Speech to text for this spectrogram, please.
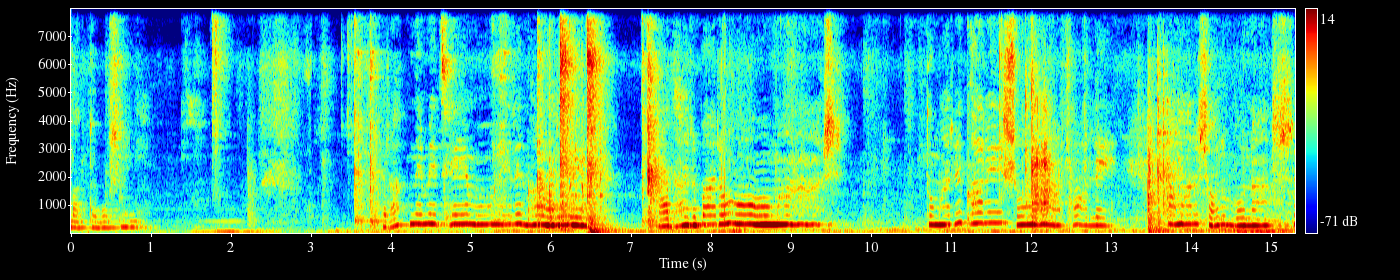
ভাতটা বসিয়ে নি। রাত নেমেছে মনের ঘরে, আধার বারো মাস। তোমার ঘরে সোনা ফলে আমার সর্বনাশ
